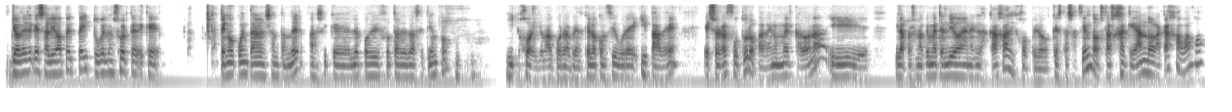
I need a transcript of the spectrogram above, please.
yo desde que salió Apple Pay tuve la suerte de que tengo cuenta en el Santander, así que lo he podido disfrutar desde hace tiempo. Y, joder, yo me acuerdo la vez que lo configuré y pagué, eso era el futuro, pagué en un Mercadona y, la persona que me atendió en, la caja dijo, pero ¿qué estás haciendo? ¿Estás hackeando la caja o algo?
